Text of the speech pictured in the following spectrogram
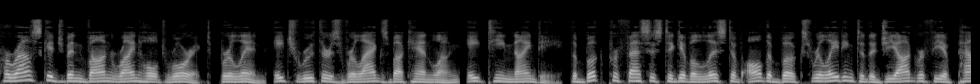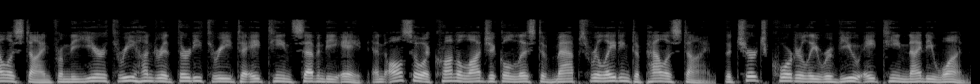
Herausgegeben von Reinhold Rohricht, Berlin, H. Ruthers Verlagsbuchhandlung, 1890. The book professes to give a list of all the books relating to the geography of Palestine from the year 333 to 1878 and also a chronological list of maps relating to Palestine. The Church Quarterly Review 1891,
